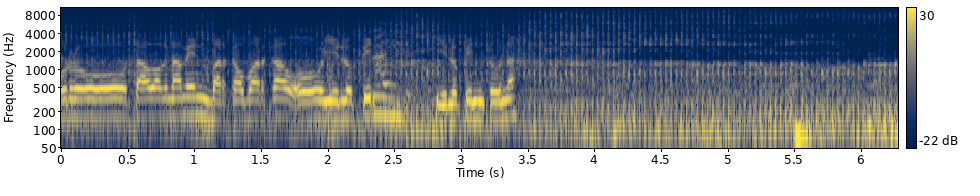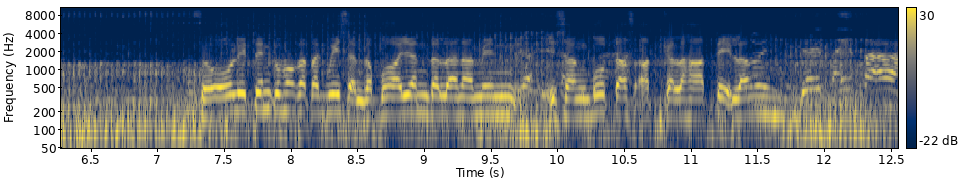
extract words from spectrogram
puro tawag namin barkaw-barkaw o yelupin, yelupin tuna. So ulitin ko mga katagbis, ang kabuhayan dala namin isang butas at kalahati lang. Ah.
